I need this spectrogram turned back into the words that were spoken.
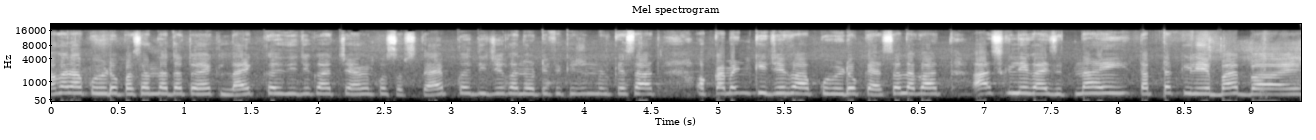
अगर आपको वीडियो पसंद आता तो एक लाइक कर दीजिएगा चैनल को सब्सक्राइब कर दीजिएगा नोटिफिकेशन मिल के साथ। और कमेंट कीजिएगा आपको वीडियो कैसा लगा। आज के लिए गाइज़ इतना ही। तब तक के लिए बाय बाय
